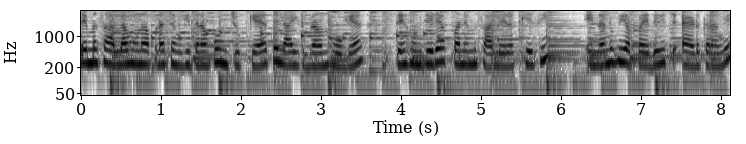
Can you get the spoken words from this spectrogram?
ਤੇ ਮਸਾਲਾ ਹੁਣ ਆਪਣਾ ਚੰਗੀ ਤਰ੍ਹਾਂ ਭੁੰਨ ਚੁੱਕਿਆ ਹੈ ਤੇ ਲਾਈਟ ਬ੍ਰਾਊਨ ਹੋ ਗਿਆ ਤੇ ਹੁਣ ਜਿਹੜੇ ਆਪਾਂ ਨੇ ਮਸਾਲੇ ਰੱਖੇ ਸੀ, ਇਹਨਾਂ ਨੂੰ ਵੀ ਆਪਾਂ ਇਹਦੇ ਵਿੱਚ ਐਡ ਕਰਾਂਗੇ।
